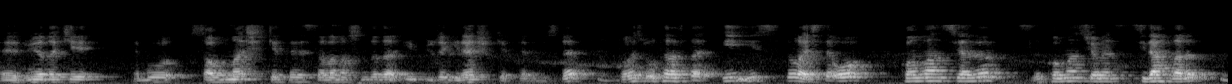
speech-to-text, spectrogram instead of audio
E, dünyadaki e, bu savunma şirketleri sıralamasında da ilk yüze giren şirketlerimizde. Dolayısıyla o tarafta iyiyiz. Dolayısıyla o konvansiyonel, konvansiyonel silahların Hı hı.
